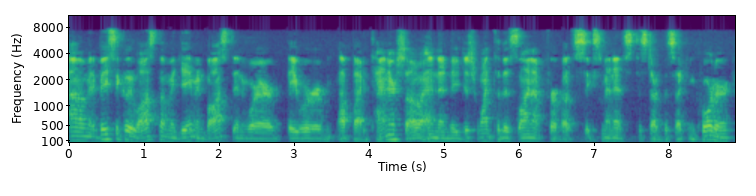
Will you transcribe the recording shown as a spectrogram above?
Um, it basically lost them a game in Boston where they were up by 10 or so, and then they just went to this lineup for about six minutes to start the second quarter,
